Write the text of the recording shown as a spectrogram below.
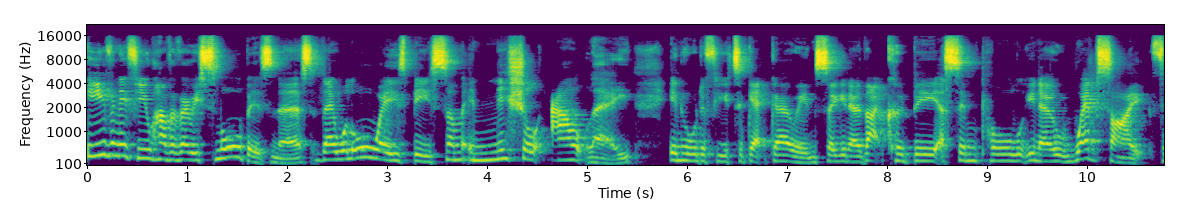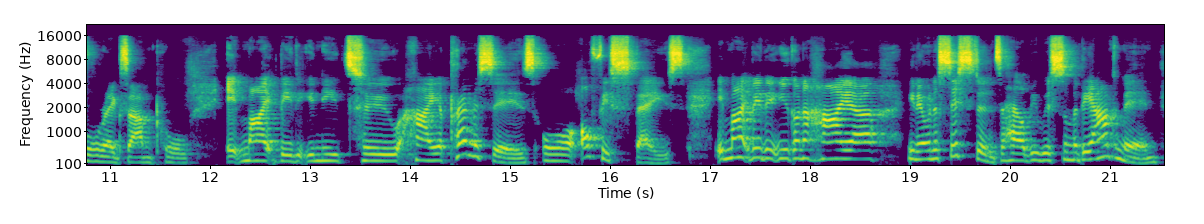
even if you have a very small business, there will always be some initial outlay in order for you to get going. So, you know, that could be a simple, you know, website, for example. It might be that you need to hire premises or office space. It might be that you're going to hire, you know, an assistant to help you with some of the admin.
